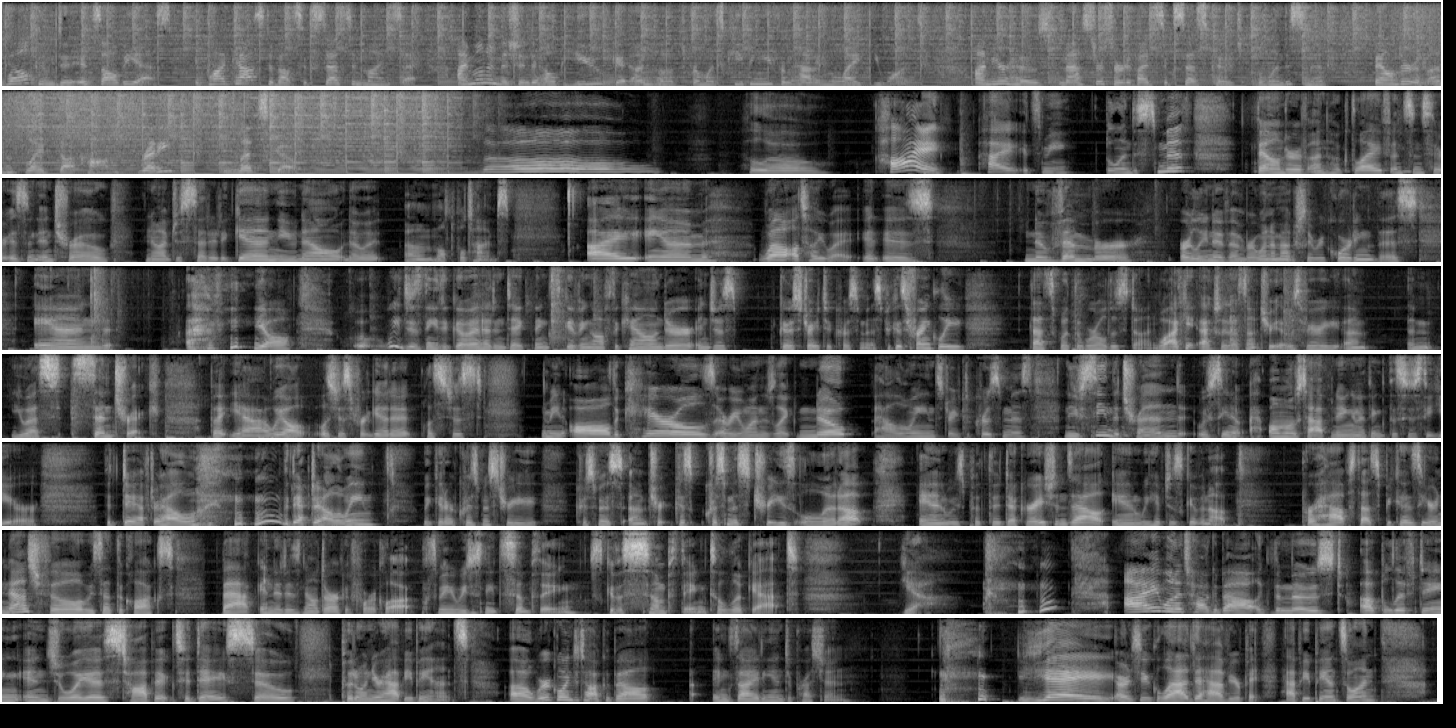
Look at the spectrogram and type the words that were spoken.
Welcome to It's All BS, a podcast about success and mindset. I'm on a mission to help you get unhooked from what's keeping you from having the life you want. I'm your host, Master Certified Success Coach Belinda Smith, founder of UnhookedLife.com. Ready? Let's go. Hello. Hello. Hi. Hi, it's me, Belinda Smith founder of Unhooked Life. And since there is an intro, now I've just said it again. You now know it um, multiple times. I am, well, I'll tell you what, it is November, early November when I'm actually recording this. And y'all, we just need to go ahead and take Thanksgiving off the calendar and just go straight to Christmas because, frankly, that's what the world has done. Well, I can't actually. That's not true. It was very um, um, U.S. centric, but yeah, we all let's just forget it. Let's just. I mean, all the carols. Everyone's like, nope. Halloween straight to Christmas. And you've seen the trend. We've seen it almost happening, and I think this is the year. The day after Halloween, the day after Halloween, we get our Christmas tree, Christmas um, tr- Christmas trees lit up, and we've put the decorations out and we have just given up. Perhaps that's because here in Nashville, we set the clocks back and it is now dark at four o'clock. So maybe we just need something. Just give us something to look at. Yeah. I want to talk about like the most uplifting and joyous topic today. So put on your happy pants. Uh, we're going to talk about anxiety and depression. Yay! Aren't you glad to have your pa- happy pants on?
